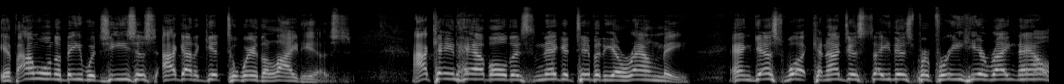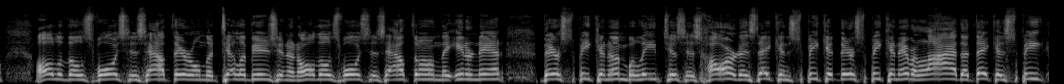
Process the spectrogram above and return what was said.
If I want to be with Jesus, I got to get to where the light is. I can't have all this negativity around me. And guess what? Can I just say this for free here right now? All of those voices out there on the television and all those voices out there on the internet, they're speaking unbelief just as hard as they can speak it. They're speaking every lie that they can speak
